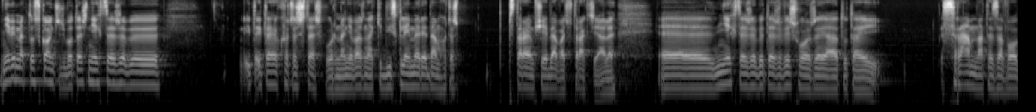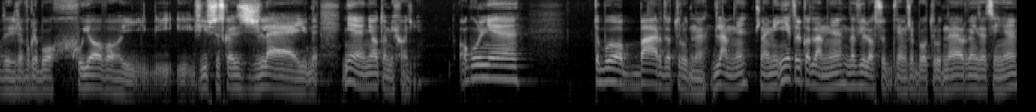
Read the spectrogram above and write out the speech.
Nie wiem, jak to skończyć, bo też nie chcę, żeby. I tak, chociaż też, kurna, nieważne jakie disclaimery dam, chociaż starałem się je dawać w trakcie, ale nie chcę, żeby też wyszło, że ja tutaj sram na te zawody, że w ogóle było chujowo i, i, i wszystko jest źle. Nie, nie o to mi chodzi. Ogólnie to było bardzo trudne dla mnie, przynajmniej i nie tylko dla mnie, dla wielu osób wiem, że było trudne organizacyjnie.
